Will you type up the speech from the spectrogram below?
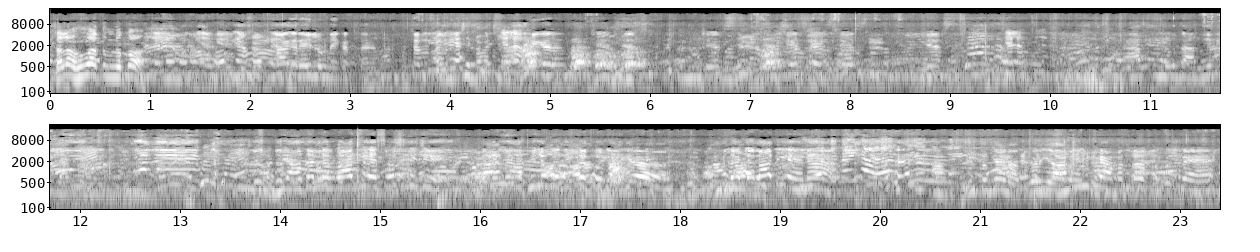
चलो हुआ तुम लोग को। चलो। आप लोग दारू अभी आधा डलवा दिए सोच लीजिए बाद में आप ही लोग को दिक्कत हो जाएगी आधा डलवा दिए है ना मिल तो गया ना कर गया मिल गया मतलब पूछ रहे हैं?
